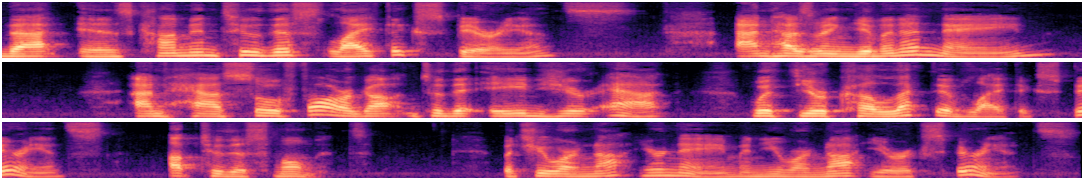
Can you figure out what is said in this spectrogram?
that is come into this life experience and has been given a name and has so far gotten to the age you're at with your collective life experience up to this moment but you are not your name and you are not your experience.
